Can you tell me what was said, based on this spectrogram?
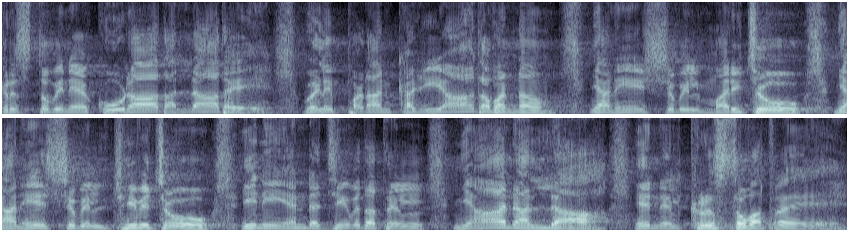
ക്രിസ്തുവിനെ കൂടാതല്ലാതെ വെളിപ്പെടാൻ കഴിയാതെ വണ്ണം ഞാൻ യേശുവിൽ മരിച്ചു ഞാൻ യേശുവിൽ ജീവിച്ചു. ഇനി എന്റെ ജീവിതത്തിൽ ഞാനല്ല എന്നിൽ ക്രിസ്തു അത്രേ.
